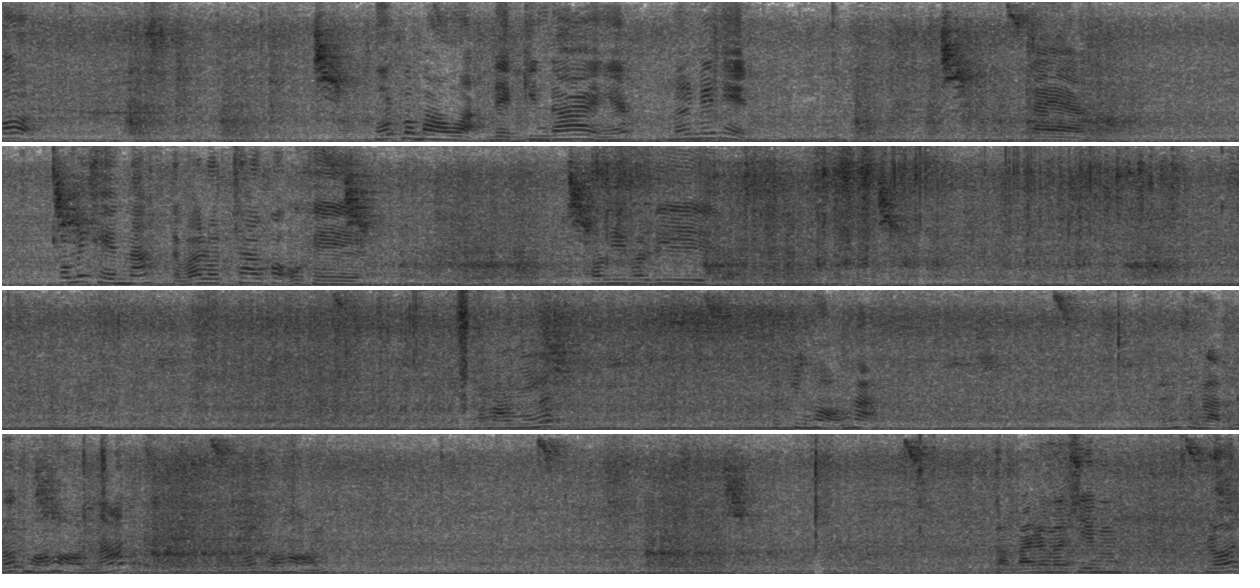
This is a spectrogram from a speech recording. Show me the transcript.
ก็รสเบาๆอะ เด็กกินได้อย่างเงี้ยไม่ไม่เผ็ด แต่ก็ไม่เค็มนะ แต่ว่ารสชาติก็โอเคพอดีพอดีมประมาณนี้จะกินหอมค่ะสำหรับรสหัวหอมเนาะรสหัวหอม ต่อไปเรามาชิมรส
